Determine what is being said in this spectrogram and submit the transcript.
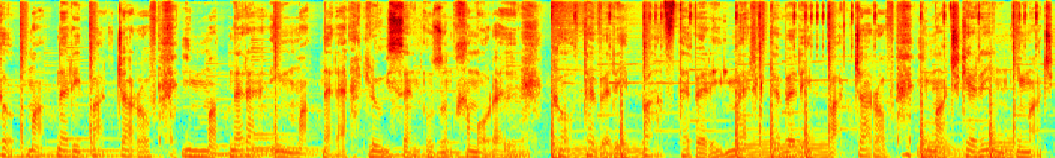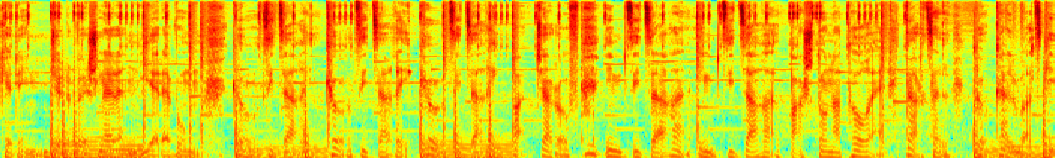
քո մատների պատճառով իմ մատները իմ մատները լույս են ուզում խմորել քո թևերի բաց թևերի մերկ թևերի պատճառով իմ աչքերին իմ աչքերին ջրվեժներ են երևում քո ծիծաղի քո ծիծաղի քո ծիծաղի պատճառով իմ ծիծաղը իմ ծիծաղը պաշտոնաթող է դարձել քալվածքի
